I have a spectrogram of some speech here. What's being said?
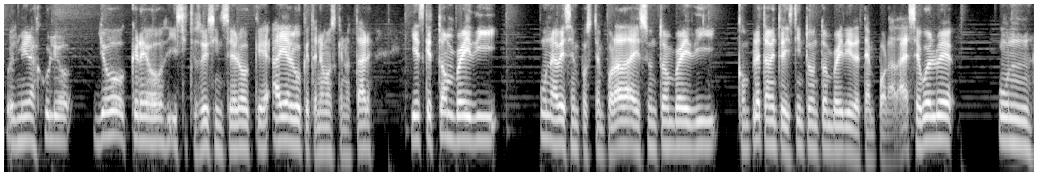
Pues mira, Julio, yo creo, y si te soy sincero, que hay algo que tenemos que notar, y es que Tom Brady, una vez en postemporada, es un Tom Brady completamente distinto a un Tom Brady de temporada. Se vuelve un,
